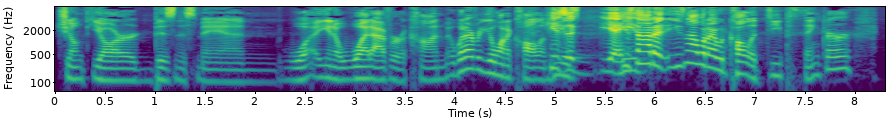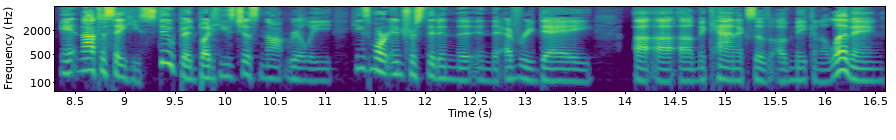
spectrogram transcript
junkyard businessman, what you know, whatever con, whatever you want to call him. He's He is- a- yeah, He's, he's- not a he's not what I would call a deep thinker. And not to say he's stupid, but he's just not really. He's more interested in the in the everyday uh, uh, uh, mechanics of of making a living.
